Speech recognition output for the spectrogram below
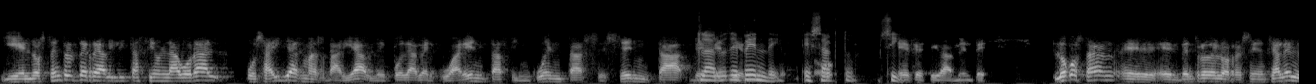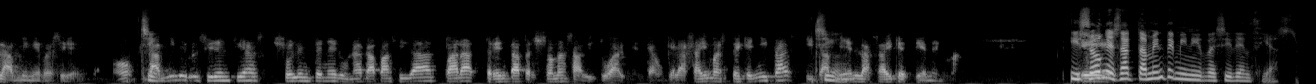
Y en los centros de rehabilitación laboral, pues ahí ya es más variable. Puede haber 40, 50, 60. Claro, depende, exacto, sí. Efectivamente. Luego están eh, dentro de los residenciales las mini residencias. ¿No? Sí. Las mini residencias suelen tener una capacidad para 30 personas habitualmente, aunque las hay más pequeñitas y Sí. también las hay que tienen más. Y son eh, exactamente mini residencias.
